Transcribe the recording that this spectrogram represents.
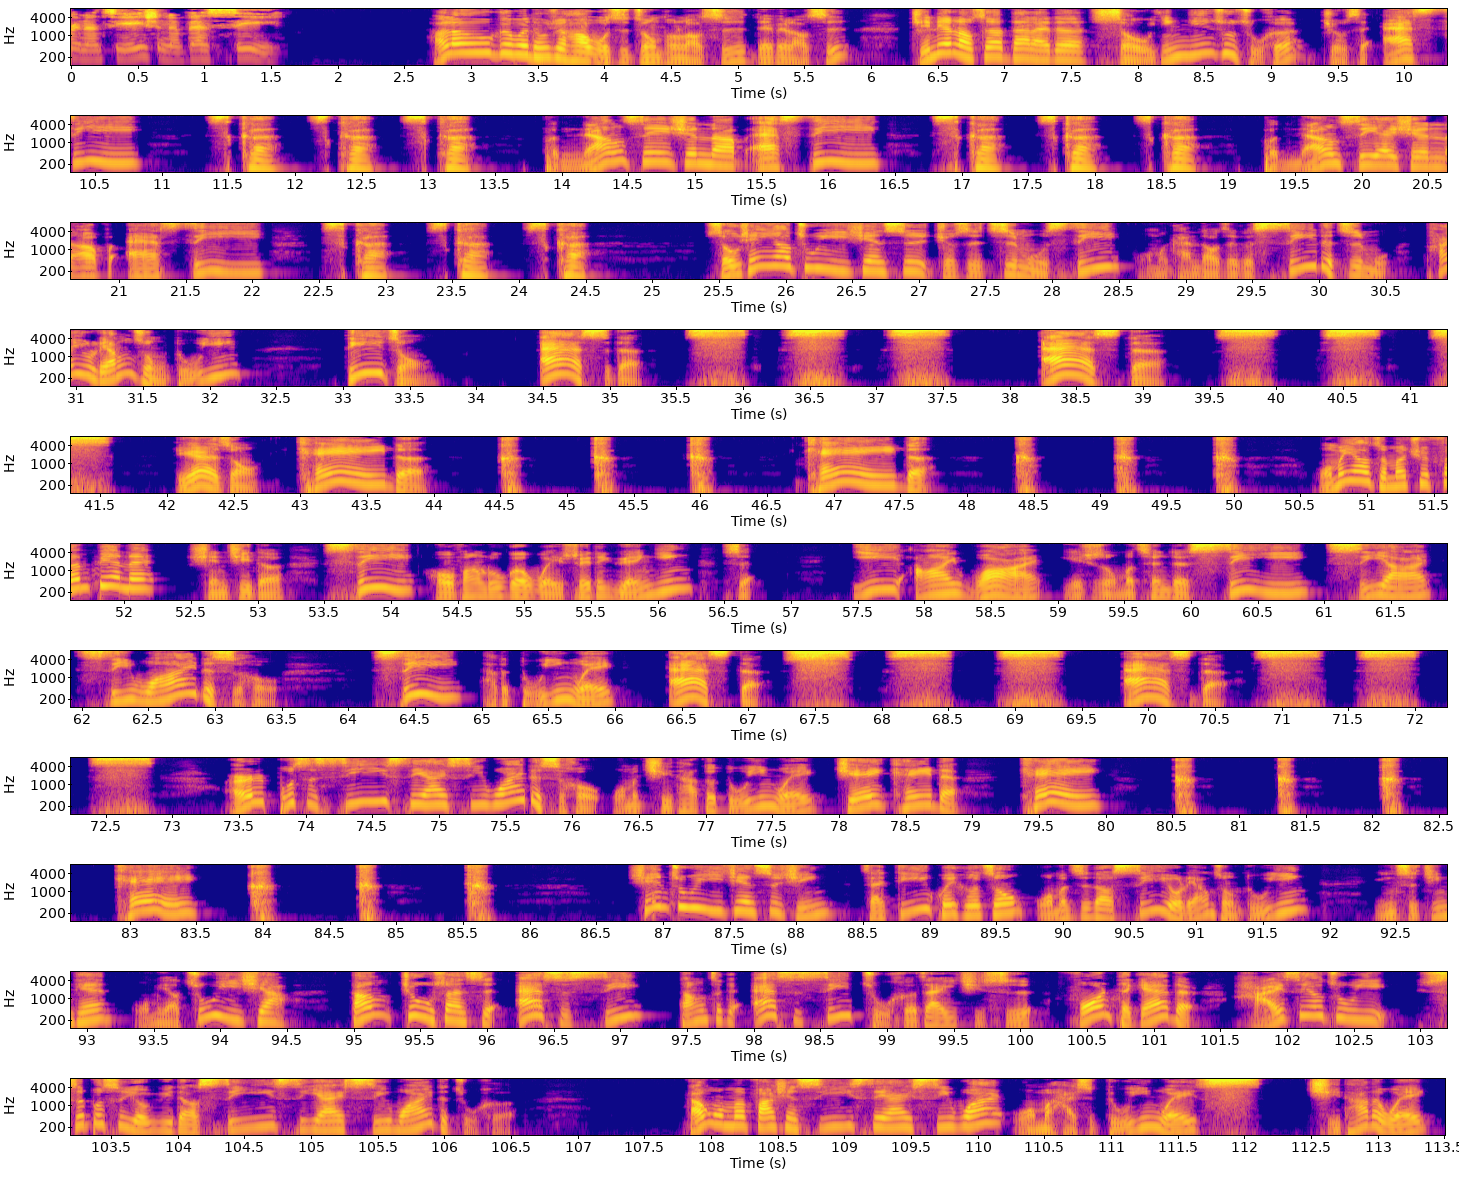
pronunciation of SC. Hello，各位同学好，我是中童老师 David 老师。今天老师要带来的首音音素组合就是 SC sk sk sk pronunciation of SC sk sk sk pronunciation of SC sk sk sk 首先要注意一件事，就是字母 C。我们看到这个 C 的字母，它有两种读音。第一种 S 的 S S S，S 的 S S S。第二种 K 的 K K K，K 的 K K K。我们要怎么去分辨呢？先记得。C 后方如果尾随的元音是 e i y，也就是我们称的 c e c i c y 的时候，c 它的读音为 s 的 s s s s 的 s s s，而不是 c c i c y 的时候，我们其他都读音为 j k 的 k。K K K K，先注意一件事情，在第一回合中，我们知道 C 有两种读音，因此今天我们要注意一下，当就算是 S C，当这个 S C 组合在一起时，form together，还是要注意是不是有遇到 C C I C Y 的组合。当我们发现 C C I C Y，我们还是读音为 S。其他的为。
